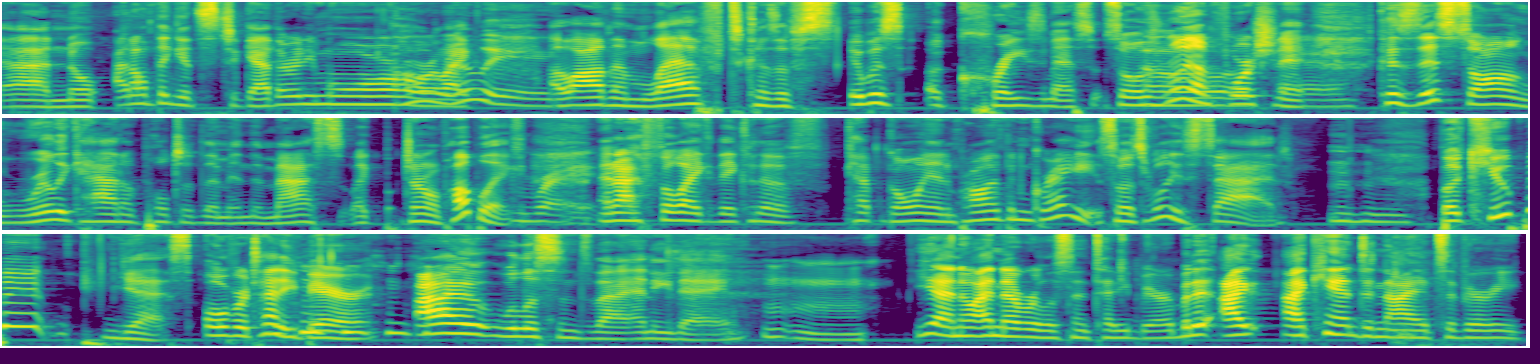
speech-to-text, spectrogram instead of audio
uh, no, I don't think it's together anymore. Oh, or like really? a lot of them left because of it was a crazy mess. So it was really Oh, unfortunate okay. because this song really catapulted them in the mass, like general public. Right. And I feel like they could have kept going and probably been great. So it's really sad. Mm-hmm. But Cupid, yes, over Teddy Bear, I will listen to that any day. Mm-mm. Yeah, no, I never listened to Teddy Bear, but it, I I can't deny it's a very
